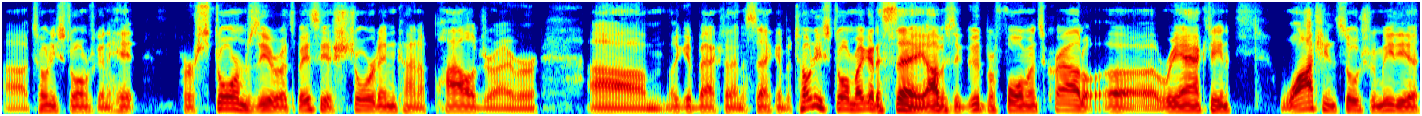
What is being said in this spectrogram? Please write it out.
Uh, Toni Storm's going to hit her Storm Zero. It's basically a short end kind of pile driver. Um, I'll get back to that in a second. But Toni Storm, I got to say, obviously good performance, crowd uh, reacting, watching social media.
